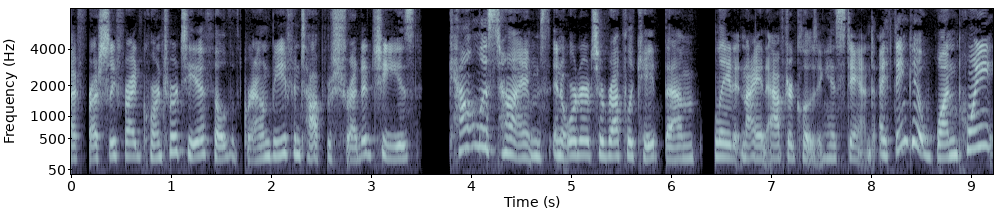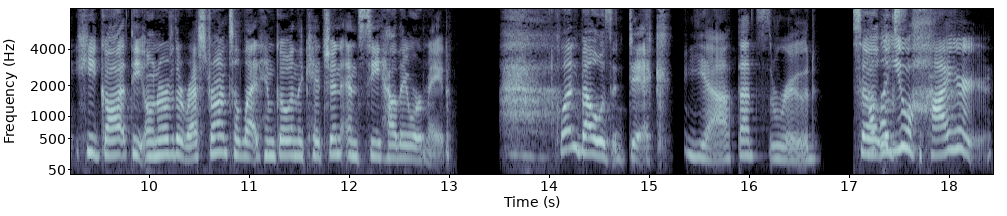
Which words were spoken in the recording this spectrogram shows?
a freshly fried corn tortilla filled with ground beef and topped with shredded cheese, countless times in order to replicate them late at night after closing his stand. I think at one point he got the owner of the restaurant to let him go in the kitchen and see how they were made. Glenn Bell was a dick. yeah, that's rude. So How about looks- you hire?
